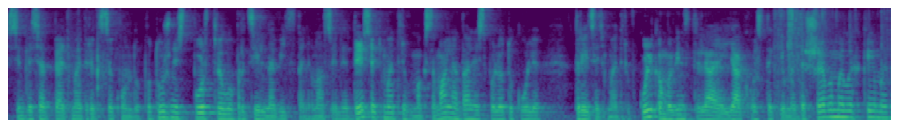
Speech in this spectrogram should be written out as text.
75 метрів в секунду потужність пострілу, прицільна відстань у нас іде 10 метрів, максимальна дальність польоту кулі 30 метрів. Кульками він стріляє як ось такими дешевими легкими,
